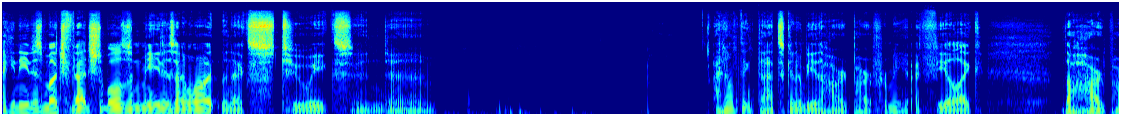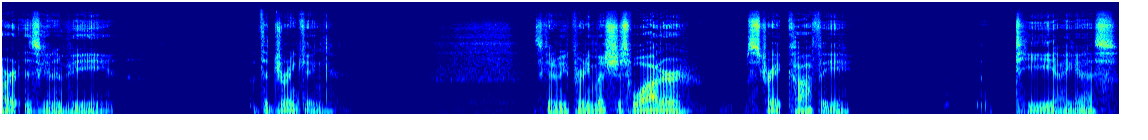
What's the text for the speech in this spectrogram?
I can eat as much vegetables and meat as I want the next two weeks. And um, I don't think that's going to be the hard part for me. I feel like the hard part is going to be the drinking. It's going to be pretty much just water, straight coffee, tea, I guess.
